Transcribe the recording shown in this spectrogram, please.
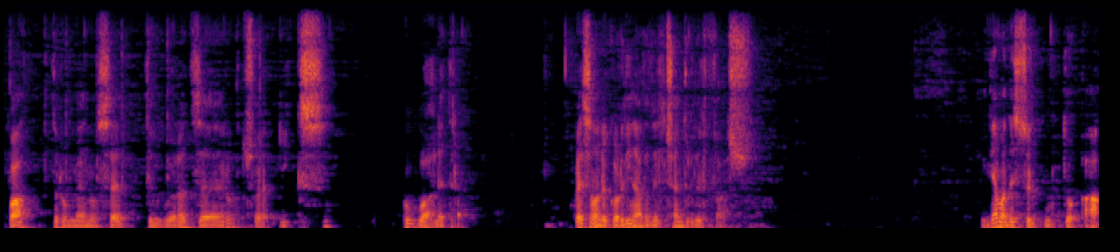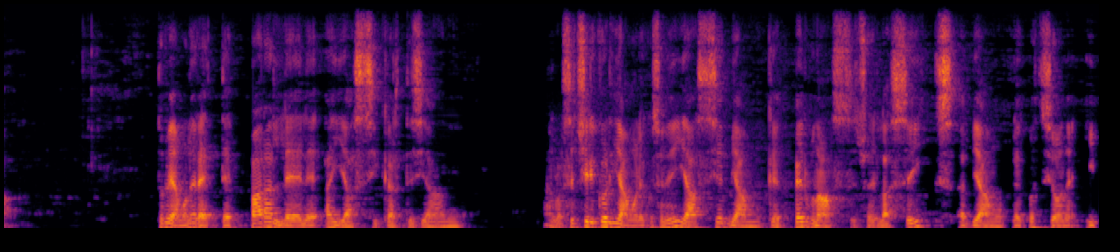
4 meno 7 uguale a 0, cioè x uguale a 3. Queste sono le coordinate del centro del fascio. Vediamo adesso il punto A. Troviamo le rette parallele agli assi cartesiani. Allora, se ci ricordiamo l'equazione degli assi, abbiamo che per un asse, cioè l'asse x, abbiamo l'equazione y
